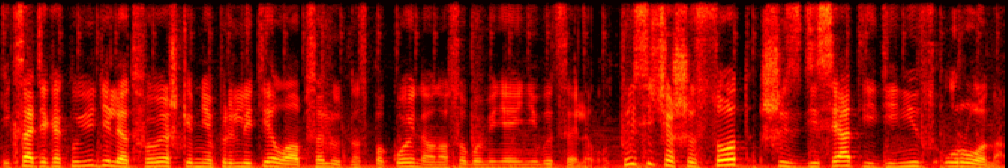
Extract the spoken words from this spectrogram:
И, кстати, как вы видели, от ФВшки мне прилетело абсолютно спокойно, он особо меня и не выцеливал. 1660 единиц урона.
